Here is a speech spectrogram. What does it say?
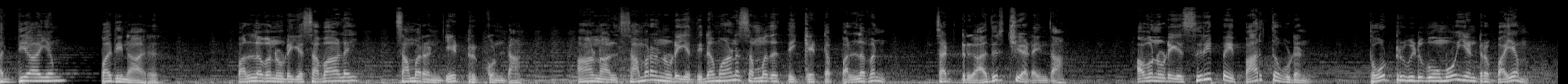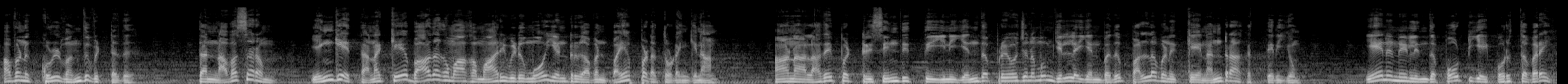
அத்தியாயம் பதினாறு. பல்லவனுடைய சவாலை சமரன் ஏற்றுக்கொண்டான். ஆனால் சமரனுடைய திடமான சம்மதத்தை கேட்ட பல்லவன் சற்று அதிர்ச்சி அடைந்தான். அவனுடைய சிரிப்பை பார்த்தவுடன் தோற்றுவிடுவோமோ என்ற பயம் அவனுக்குள் வந்துவிட்டது. தன் அவசரம் எங்கே தனக்கே பாதகமாக மாறிவிடுமோ என்று அவன் பயப்படத் தொடங்கினான். ஆனால் அதை பற்றி சிந்தித்து இனி எந்த பிரயோஜனமும் இல்லை என்பது பல்லவனுக்கே நன்றாகத் தெரியும். ஏனெனில் இந்த போட்டியை பொறுத்தவரை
